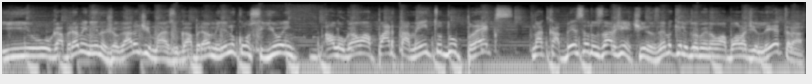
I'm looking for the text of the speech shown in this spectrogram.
e o Gabriel Menino jogaram demais. O Gabriel Menino conseguiu alugar um apartamento duplex na cabeça dos argentinos. Lembra que ele dominou uma bola de letra?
